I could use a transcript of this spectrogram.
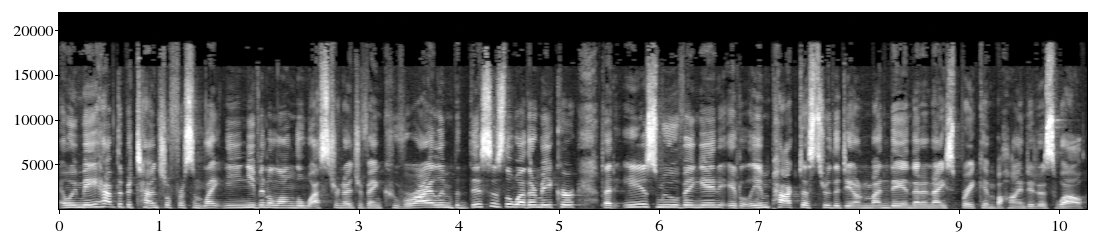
and we may have the potential for some lightning even along the western edge of Vancouver Island. But this is the weather maker that is moving in. It'll impact us through the day on Monday, and then a nice break in behind it as well.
